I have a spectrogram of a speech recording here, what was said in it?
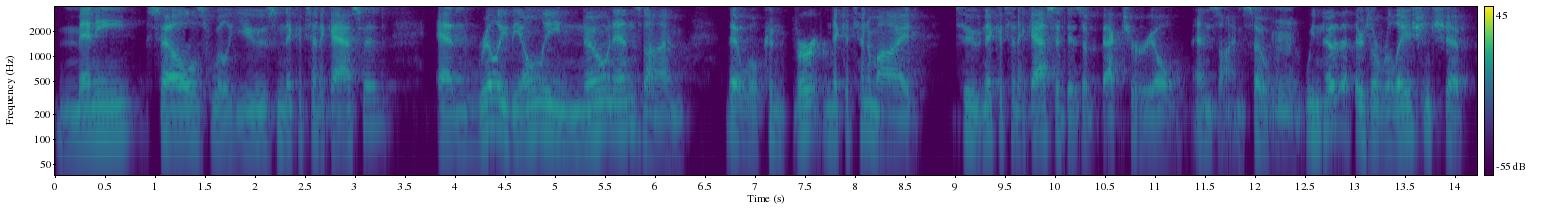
many cells will use nicotinic acid. And really, the only known enzyme that will convert nicotinamide to nicotinic acid is a bacterial enzyme. So mm. we know that there's a relationship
